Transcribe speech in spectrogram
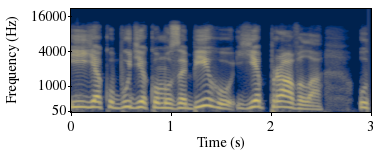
І як у будь-якому забігу є правила. У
